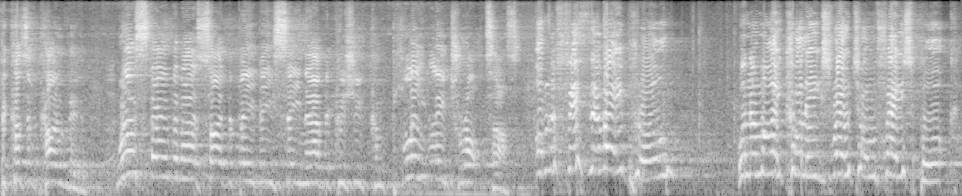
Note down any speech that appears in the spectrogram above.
because of COVID. We're standing outside the BBC now because you've completely dropped us. On the 5th of April, one of my colleagues wrote on Facebook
